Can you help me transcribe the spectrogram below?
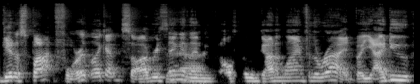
get a spot for it. Like I saw everything and then also got in line for the ride. But yeah, I do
